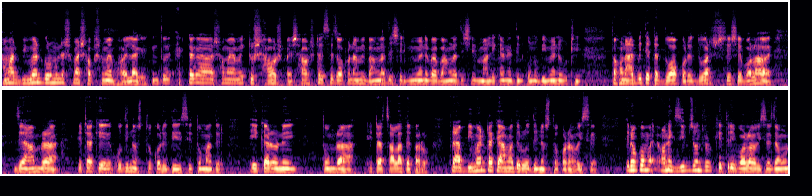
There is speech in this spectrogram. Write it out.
আমার বিমান ভ্রমণের সময় সবসময় ভয় লাগে, কিন্তু একটা সময় আমি একটু সাহস পাই। সাহসটা হচ্ছে যখন আমি বাংলাদেশের বিমানে বা বাংলাদেশের মালিকানের দিন কোনো বিমানে উঠি, তখন আরবিতে একটা দোয়া পড়ে। দোয়ার শেষে বলা হয় যে, আমরা এটাকে অধীনস্থ করে দিয়েছি তোমাদের। এই কারণেই তোমরা এটা চালাতে পারো। তা বিমানটাকে আমাদের অধীনস্থ করা হয়েছে। এরকম অনেক জীবজন্তুর ক্ষেত্রেই বলা হয়েছে, যেমন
